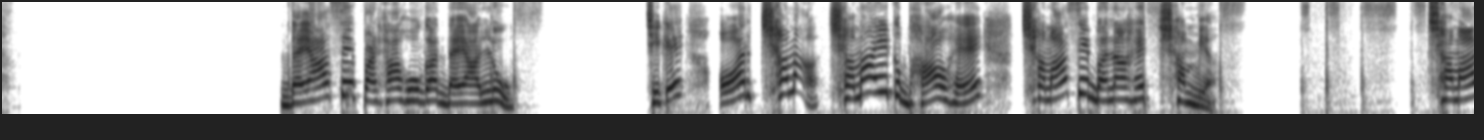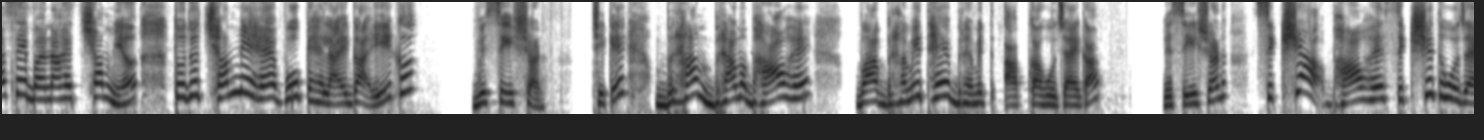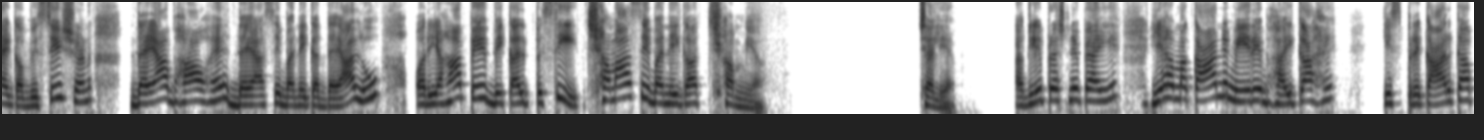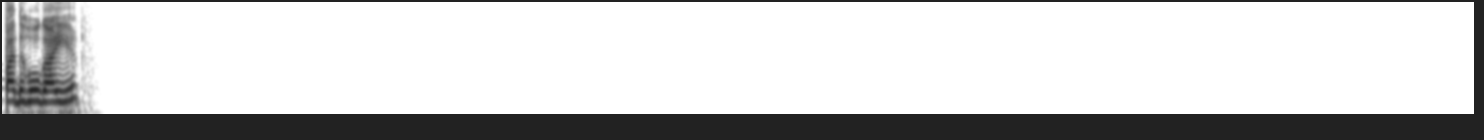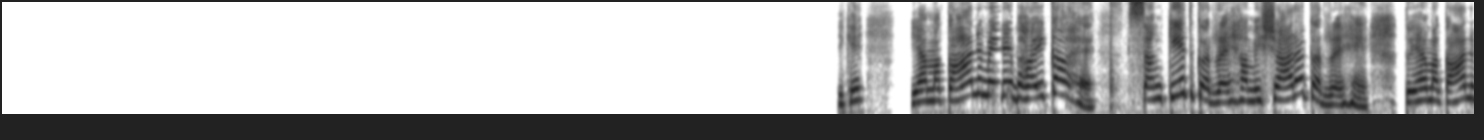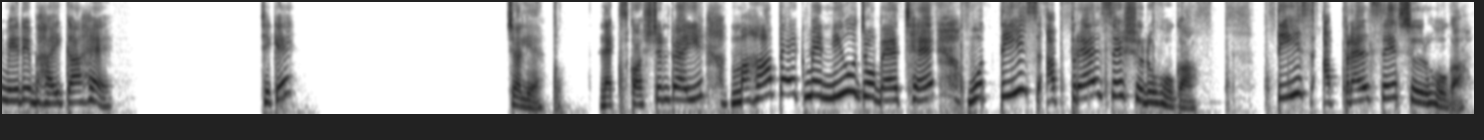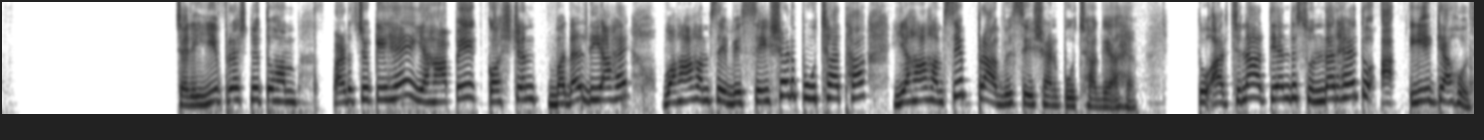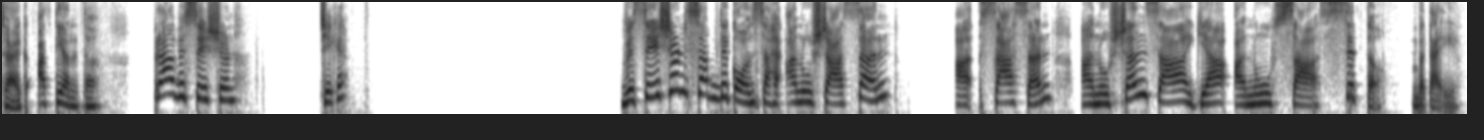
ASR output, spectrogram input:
दया से पढ़ा होगा दयालु। ठीक है? और क्षमा क्षमा एक भाव है, क्षमा से बना है क्षम्य। क्षमा से बना है क्षम्य तो जो क्षम्य है वो कहलाएगा एक विशेषण, ठीक है? भ्रम भ्रम भाव है, वह भ्रमित है, भ्रमित आपका हो जाएगा। विशेषण, शिक्षा भाव है, शिक्षित हो जाएगा। विशेषण, दया भाव है, दया से बनेगा दयालु, और यहाँ पे विकल्प सी, क्षमा से बनेगा क्षम्य। चलिए, अगले प्रश्न पे आइए। यह मकान मेरे भाई का है, किस प्रकार का पद होगा ये? ठीक है? यह मकान मेरे भाई का है। संकेत कर रहे हैं, हम इशारा कर रहे हैं। तो यह मकान मेरे भाई का है। ठीक है? चलिए नेक्स्ट क्वेश्चन पे आइए। महापैक में न्यू जो बैच है, वो 30 अप्रैल से शुरू होगा। 30 अप्रैल से शुरू होगा। चलिए, ये प्रश्न तो हम पढ़ चुके हैं। यहाँ पे क्वेश्चन बदल दिया है। वहाँ हमसे विशेषण पूछा था। यहाँ हमसे प्राविशेषण पूछा गया है। तो अर्चना अत्यंत सुंदर है तो ये क्या हो जाएगा? अत्यंत। प्राविशेषण। ठीक है? विशेषण शब्द कौन सा है? अनुशासन शासन, अनुशंसा या अनुशासित? बताइए।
